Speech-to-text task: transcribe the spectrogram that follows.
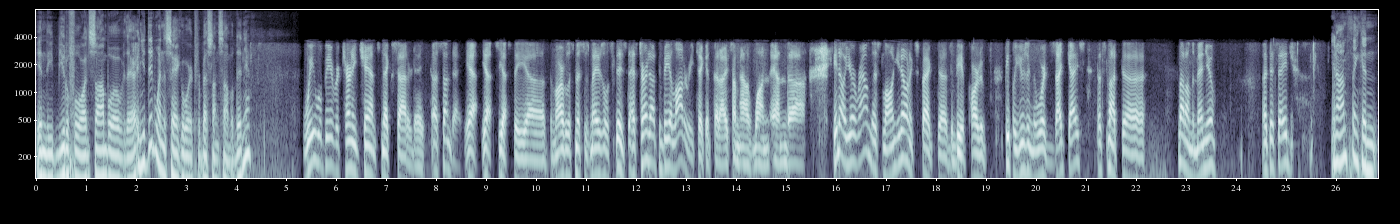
in the beautiful ensemble over there, and you did win the SAG award for best ensemble, didn't you? We will be returning champs next Saturday, uh, Sunday. Yeah, yes, yes. The uh, the marvelous Mrs. Maisel is, has turned out to be a lottery ticket that I somehow won. And uh, you know, you're around this long, you don't expect uh, to be a part of people using the word zeitgeist. That's not uh, not on the menu at this age. You know, I'm thinking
